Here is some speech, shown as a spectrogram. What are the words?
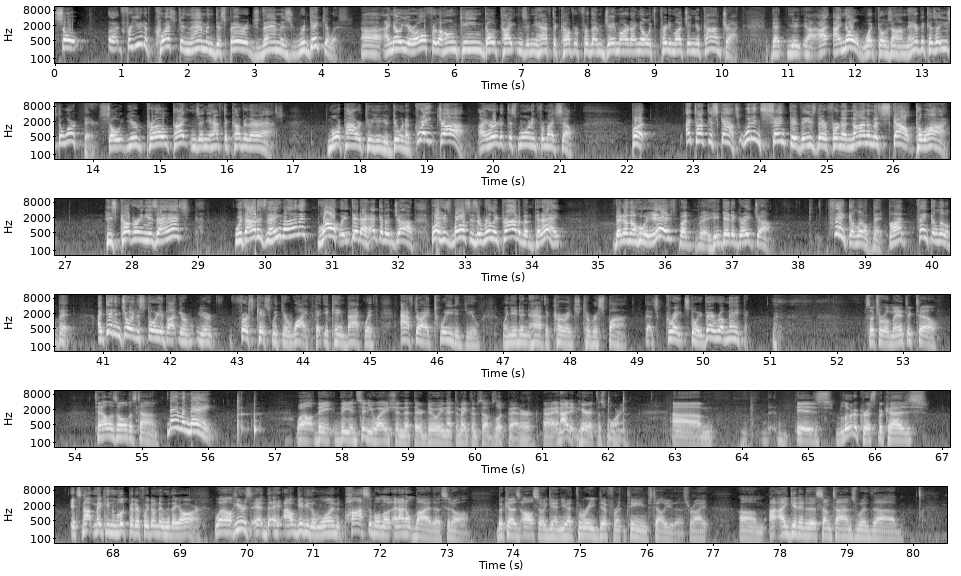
So, uh, for you to question them and disparage them is ridiculous. Uh, I know you're all for the home team, go Titans, and you have to cover for them. J Mart, I know it's pretty much in your contract. That you, I, I know what goes on there because I used to work there. So you're pro Titans and you have to cover their ass. More power to you. You're doing a great job. I heard it this morning for myself. But I talked to scouts. What incentive is there for an anonymous scout to lie? He's covering his ass without his name on it? Whoa, he did a heck of a job. Boy, his bosses are really proud of him today. They don't know who he is, but uh, he did a great job. Think a little bit, bud. Think a little bit. I did enjoy the story about your, your first kiss with your wife that you came back with after I tweeted you when you didn't have the courage to respond. That's a great story. Very romantic. Such a romantic tale. Tell as old as time. Name a name. Well, the the insinuation that they're doing that to make themselves look better, uh, and I didn't hear it this morning, um, is ludicrous because it's not making them look better if we don't know who they are. Well, here's uh, I'll give you the one possible note, and I don't buy this at all because also again you had three different teams tell you this, right? Um, I, I, get into this sometimes with. Uh,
